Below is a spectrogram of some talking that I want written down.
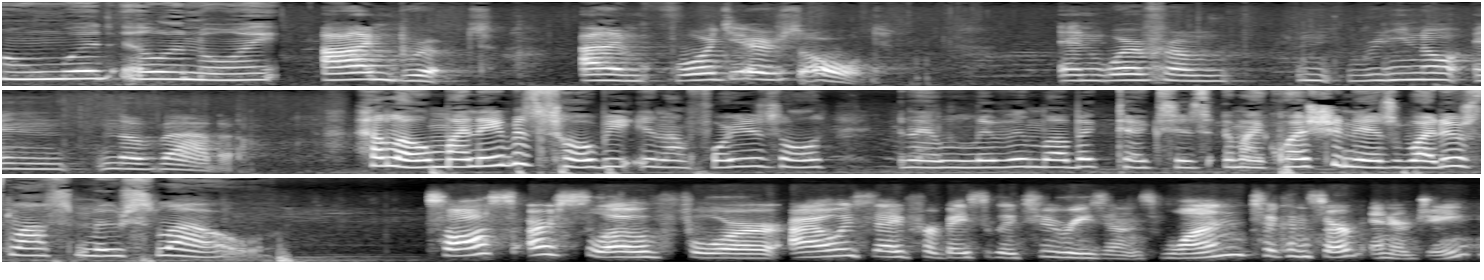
Homewood, Illinois. I'm Brooke. I'm four years old, and we're from Reno in Nevada. Hello, my name is Toby, and I'm four years old, and I live in Lubbock, Texas. And my question is, why do sloths move slow? Sloths are slow for, I always say, for basically two reasons. One, to conserve energy.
